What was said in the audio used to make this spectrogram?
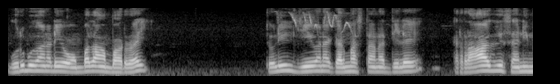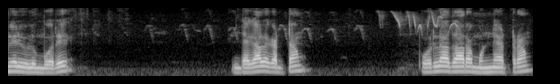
குரு பகவானுடைய ஒன்பதாம் பார்வை தொழில் ஜீவன கர்மஸ்தானத்திலே ராகு சனி மேல் விழும்போது இந்த காலகட்டம் பொருளாதார முன்னேற்றம்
